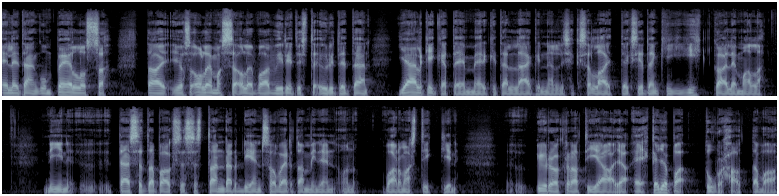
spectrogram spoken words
eletään kuin pellossa tai jos olemassa olevaa viritystä yritetään jälkikäteen merkitä lääkinnälliseksi laitteeksi jotenkin kikkailemalla, niin tässä tapauksessa standardien sovertaminen on varmastikin byrokratiaa ja ehkä jopa turhauttavaa.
